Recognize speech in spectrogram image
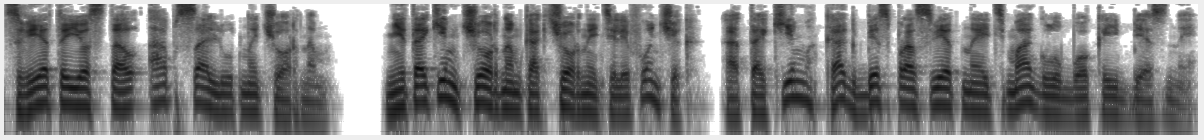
Цвет ее стал абсолютно черным. Не таким черным, как черный телефончик, а таким, как беспросветная тьма глубокой бездны.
